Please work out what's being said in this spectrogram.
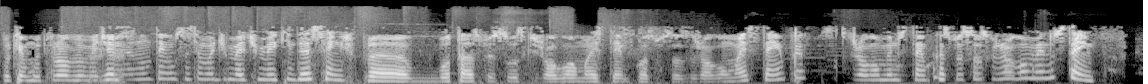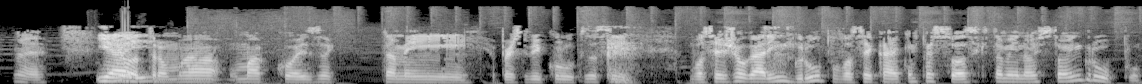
Porque muito provavelmente eles não têm um sistema de matchmaking decente pra botar as pessoas que jogam há mais tempo com as pessoas que jogam mais tempo e as pessoas que jogam menos tempo com as pessoas que jogam menos tempo. É. E, E, aí, outra, uma, uma coisa que também eu percebi com o Lucas assim, você jogar em grupo, você cai com pessoas que também não estão em grupo.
